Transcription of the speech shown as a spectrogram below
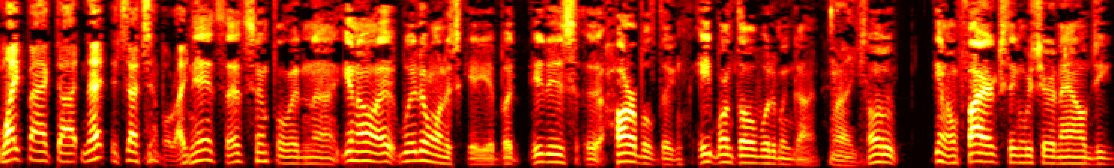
lifevac.net, it's that simple, right? Yeah, it's that simple, and uh, you know I- we don't want to scare you, but it is a horrible thing. Eight month old would have been gone. Right. So you know, fire extinguisher analogy.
